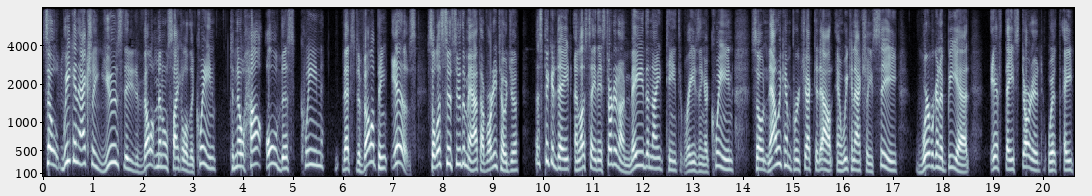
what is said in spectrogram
So we can actually use the developmental cycle of the queen to know how old this queen that's developing is. So let's just do the math. I've already told you. Let's pick a date and let's say they started on May the 19th raising a queen. So now we can project it out and we can actually see where we're going to be at if they started with a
